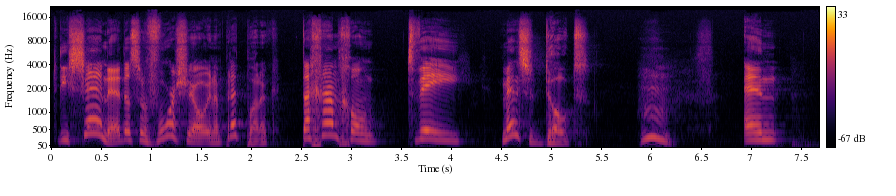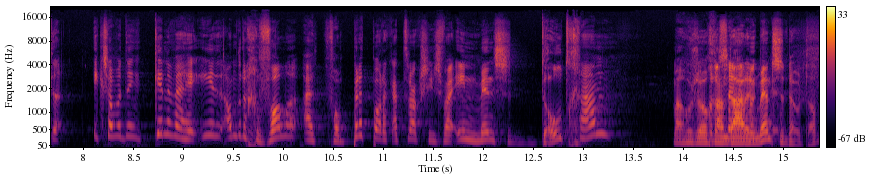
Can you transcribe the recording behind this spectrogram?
Die scène, dat is een voorshow in een pretpark, daar gaan gewoon twee mensen dood. Hmm. En de- ik zou maar denken, kennen wij eerder andere gevallen uit, van pretparkattracties waarin mensen doodgaan? Maar hoezo gaan daarin mensen dood dan?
